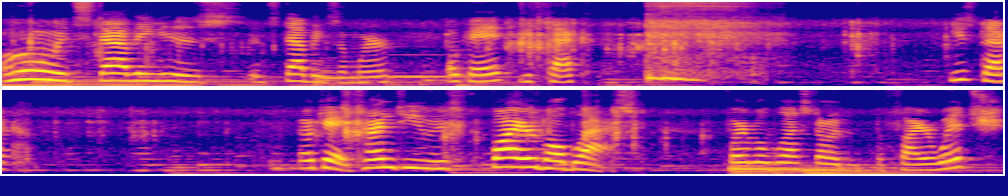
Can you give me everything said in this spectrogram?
Oh, it's stabbing his it's stabbing somewhere. Okay, use peck. use peck. Okay, time to use Fireball Blast. Fireball Blast on the Fire Witch.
